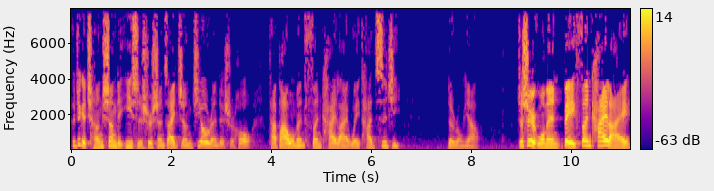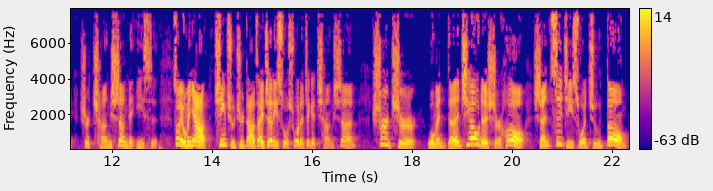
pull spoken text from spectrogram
那这个成圣的意思是，神在拯救人的时候，他把我们分开来为他自己的荣耀。就是我们被分开来是成圣的意思。所以我们要清楚知道，在这里所说的这个成圣，是指我们得救的时候，神自己所主动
